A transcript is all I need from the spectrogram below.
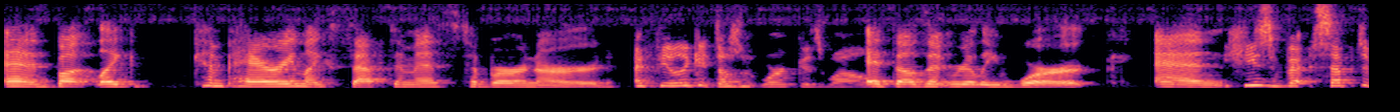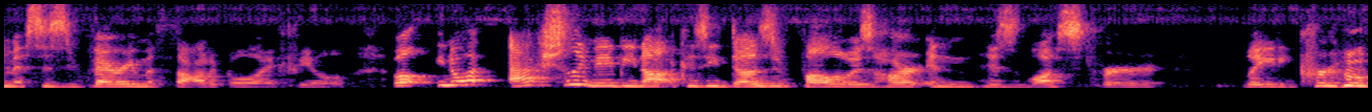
And but like comparing like Septimus to Bernard, I feel like it doesn't work as well. it doesn't really work. And he's ve- Septimus is very methodical. I feel. Well, you know what? Actually, maybe not because he does follow his heart and his lust for Lady Croom.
